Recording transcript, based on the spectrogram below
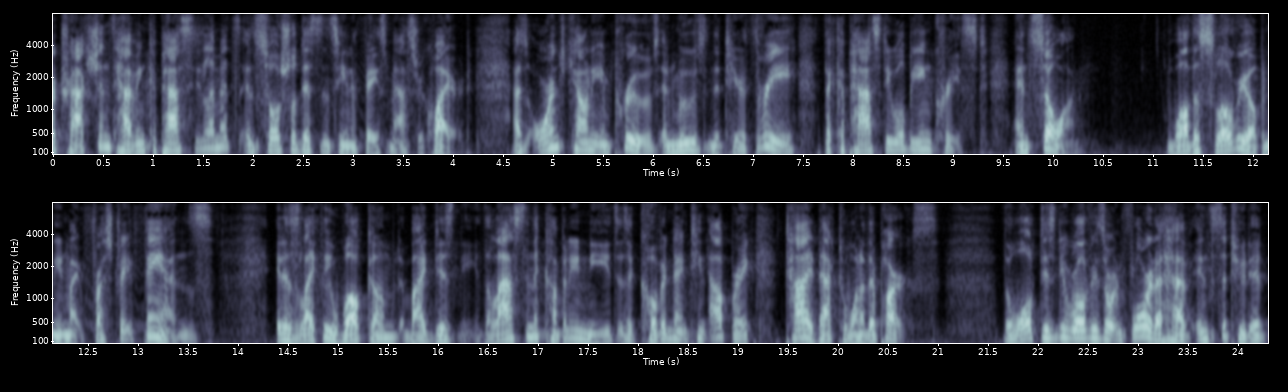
attractions having capacity limits, and social distancing and face masks required. As Orange County improves and moves into Tier 3, the capacity will be increased, and so on. While the slow reopening might frustrate fans, it is likely welcomed by Disney. The last thing the company needs is a COVID 19 outbreak tied back to one of their parks. The Walt Disney World Resort in Florida have instituted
